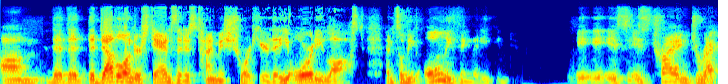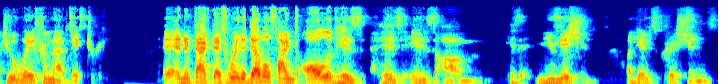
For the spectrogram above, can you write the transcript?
um, that, that the devil understands that his time is short here, that he already lost. And so the only thing that he can do is, is try and direct you away from that victory. And in fact, that's where the devil finds all of his, his, his, um, his munition against Christians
